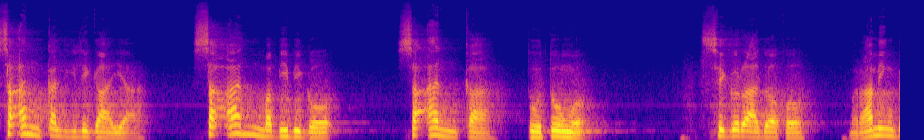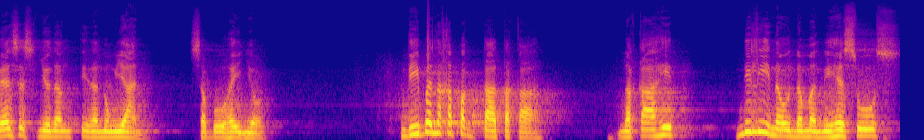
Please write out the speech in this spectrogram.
Saan ka liligaya? Saan mabibigo? Saan ka tutungo? Sigurado ako, maraming beses nyo nang tinanong yan sa buhay nyo. Hindi ba nakapagtataka na kahit nilinaw naman ni Jesus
